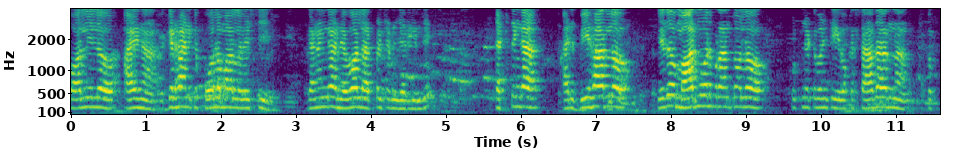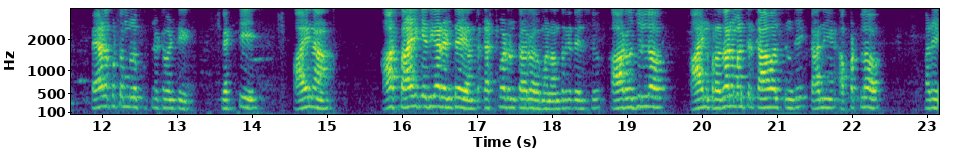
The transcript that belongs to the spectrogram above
కాలనీలో ఆయన విగ్రహానికి పూలమాలలు వేసి ఘనంగా నివాళులు అర్పించడం జరిగింది. ఖచ్చితంగా ఆయన బీహార్లో ఏదో మారుమూల ప్రాంతంలో పుట్టినటువంటి ఒక సాధారణ ఒక పేద కుటుంబంలో పుట్టినటువంటి వ్యక్తి ఆయన ఆ స్థాయికి ఎదిగారంటే ఎంత కష్టపడి ఉంటారో మనందరికీ తెలుసు. ఆ రోజుల్లో ఆయన ప్రధానమంత్రి కావాల్సింది కానీ అప్పట్లో మరి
